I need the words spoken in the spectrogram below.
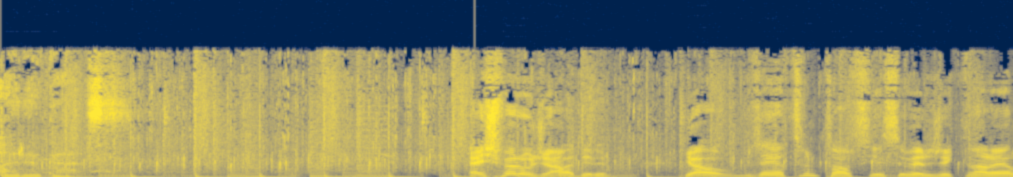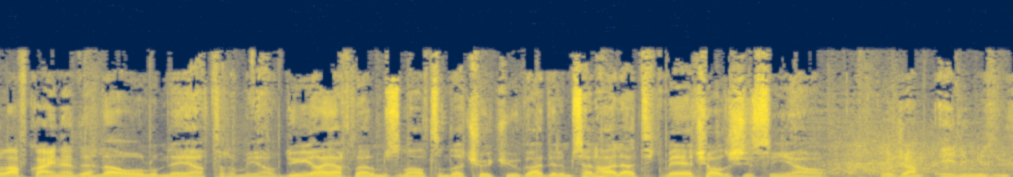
Aragaz, Eşver hocam. Kadir'im. Ya bize yatırım tavsiyesi verecektin araya laf kaynadı. La oğlum ne yatırımı ya. Dünya ayaklarımızın altında çöküyor Kadir'im. Sen hala tikmeye çalışırsın ya. Hocam elimiz üç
